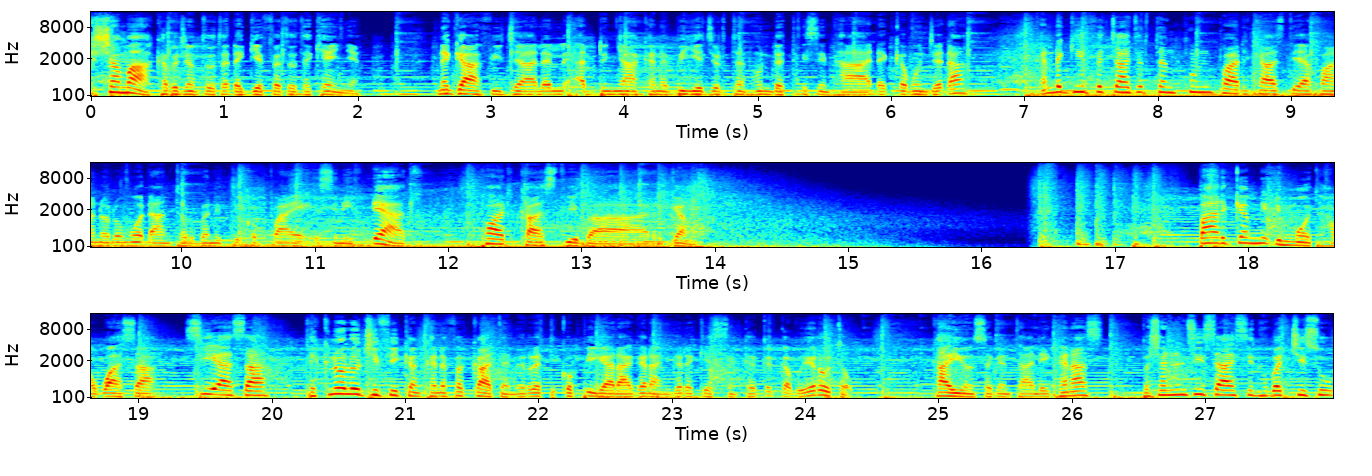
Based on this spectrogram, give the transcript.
Ashamaa kabajamtoota dhaggeeffattoota keenya nagaa fi jaalalli addunyaa kana biyya jirtan hundatti isin haa dhaqqabuun jedha kan dhaggeeffachaa jirtan kun paadkaastii afaan oromoodhaan torbanitti qophaa'ee isiniif dhiyaatu paadkaastii baargama. Baargamni dhimmoota hawaasaa siyaasaa teknoolojii fi kan kana fakkaatan irratti qophii garaagaraan gara keessan kan qaqqabu yeroo ta'u kaayyoon sagantaalee kanaas bashannansiisaa isin hubachiisuu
